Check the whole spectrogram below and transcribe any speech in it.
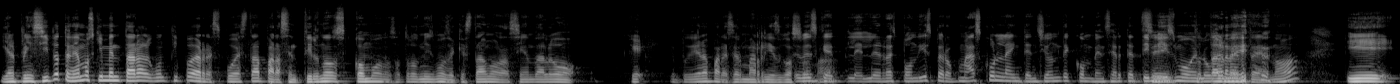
Y al principio teníamos que inventar algún tipo de respuesta para sentirnos como nosotros mismos de que estábamos haciendo algo que, que pudiera parecer más riesgoso. Es ¿no? que le, le respondís, pero más con la intención de convencerte a ti Sí, mismo en lugar de. totalmente, ¿no? Y,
